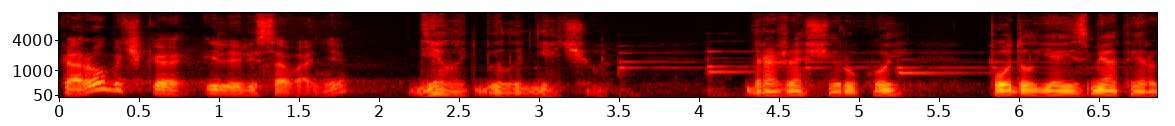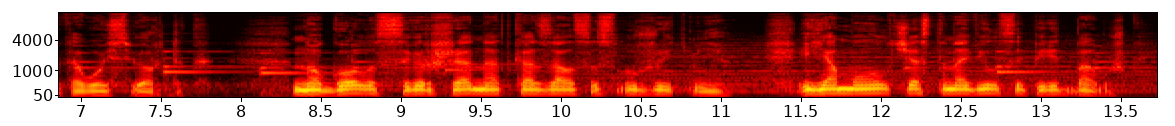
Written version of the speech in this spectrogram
коробочка или рисование? Делать было нечего. Дрожащей рукой подал я измятый роковой сверток, но голос совершенно отказался служить мне, и я молча остановился перед бабушкой.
